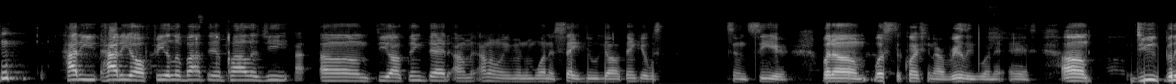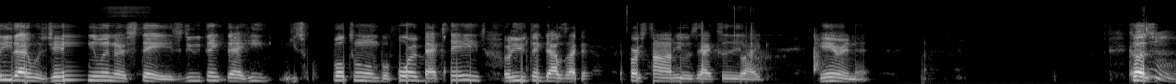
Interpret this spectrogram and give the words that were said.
how do you how do y'all feel about the apology? Um, do y'all think that um, I don't even want to say do y'all think it was sincere? But um, what's the question I really want to ask? Um, do you believe that it was genuine or staged? Do you think that he he spoke to him before backstage, or do you think that was like the first time he was actually like hearing it? Because Hmm.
